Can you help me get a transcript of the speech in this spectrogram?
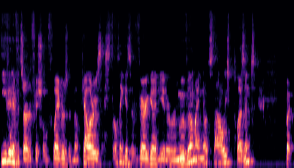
Even if it's artificial flavors with no calories, I still think it's a very good idea to remove them. I know it's not always pleasant but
